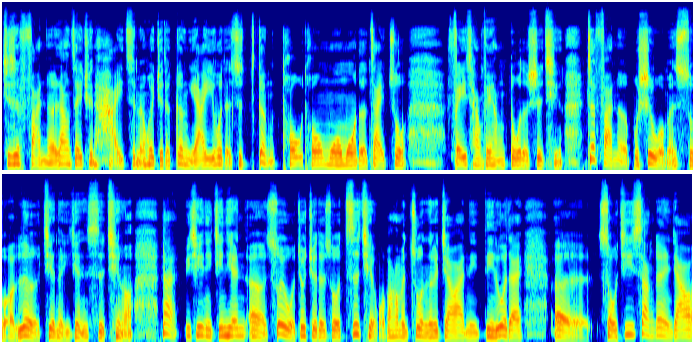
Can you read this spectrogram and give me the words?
其实反而让这一群孩子们会觉得更压抑，或者是更偷偷摸摸的在做。非常非常多的事情，这反而不是我们所乐见的一件事情哦。那与其你今天呃，所以我就觉得说，之前我帮他们做的那个教案，你你如果在呃手机上跟人家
